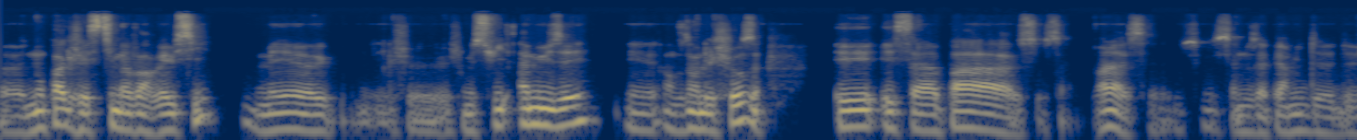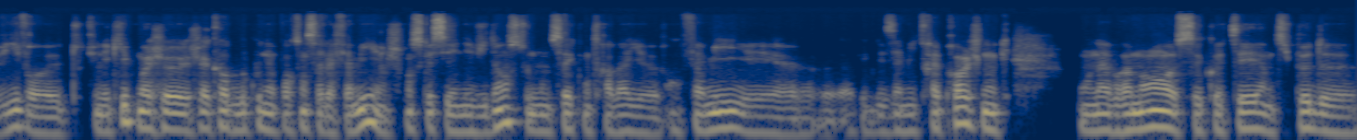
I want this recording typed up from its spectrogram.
Euh, non pas que j'estime avoir réussi, mais euh, je, me suis amusé en faisant les choses et, ça, a pas, voilà, ça, nous a permis de, vivre toute une équipe. Moi, j'accorde beaucoup d'importance à la famille. Je pense que c'est une évidence. Tout le monde sait qu'on travaille euh, en famille et avec des amis très proches. Donc, on a vraiment ce côté un petit peu de,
